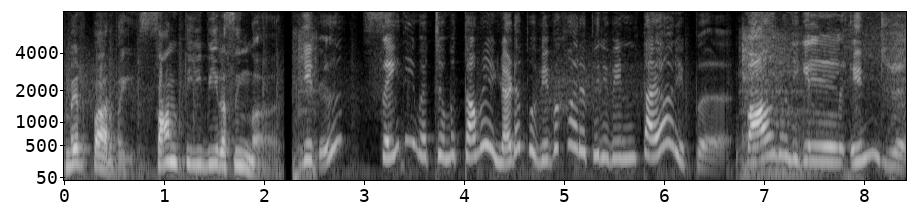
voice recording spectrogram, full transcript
மேற்பார்வை சாந்தி வீரசிங்கர். இது செய்தி மற்றும் தமிழ் நடப்பு விவகார பிரிவின் தயாரிப்பு. வானொலியில் இன்று.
